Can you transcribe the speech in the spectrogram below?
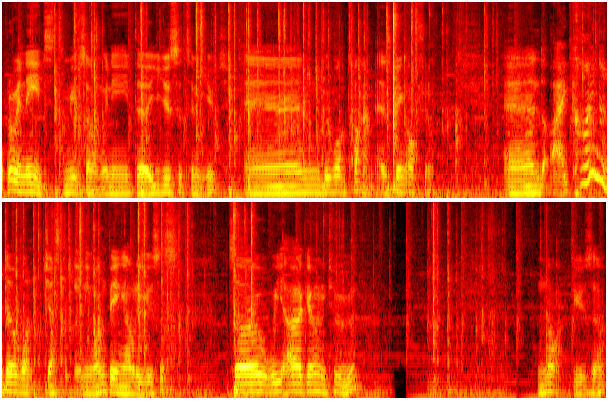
What do we need to mute someone? We need the user to mute, and we want time as being optional. And I kind of don't want just anyone being able to use this. So we are going to not use that.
